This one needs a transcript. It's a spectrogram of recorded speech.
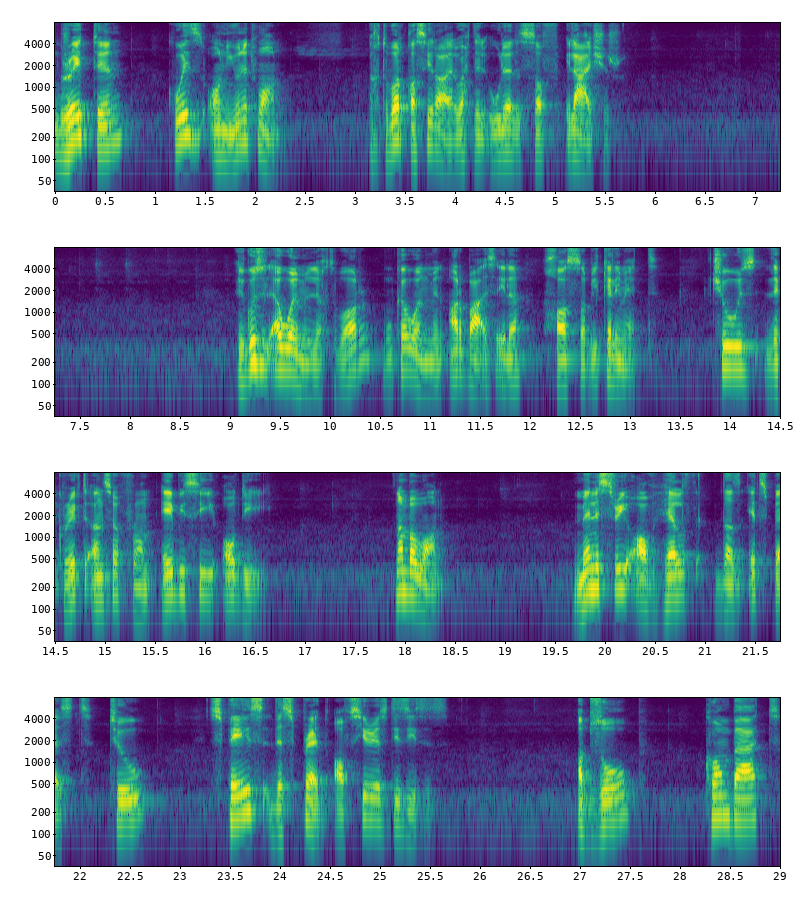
Grade 10 Quiz on Unit 1 اختبار قصير على الوحدة الأولى للصف العاشر الجزء الأول من الاختبار مكون من أربع أسئلة خاصة بالكلمات Choose the correct answer from A, B, C or D Number 1 Ministry of Health does its best to space the spread of serious diseases absorb, combat,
